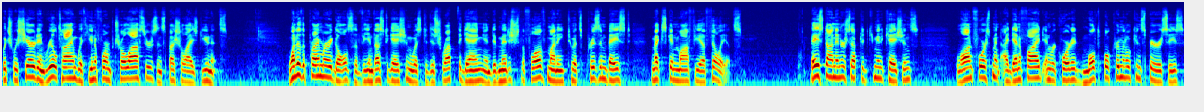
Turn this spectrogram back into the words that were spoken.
which was shared in real time with uniformed patrol officers and specialized units. One of the primary goals of the investigation was to disrupt the gang and diminish the flow of money to its prison based Mexican mafia affiliates. Based on intercepted communications, law enforcement identified and recorded multiple criminal conspiracies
